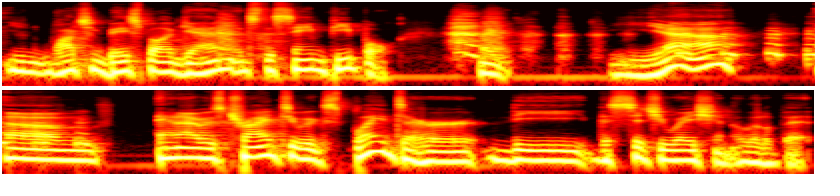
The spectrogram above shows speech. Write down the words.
"You watching baseball again? It's the same people." Like, yeah. Um, and I was trying to explain to her the the situation a little bit,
